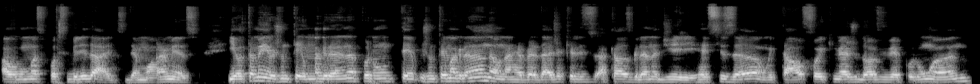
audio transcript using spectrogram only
algumas possibilidades, demora mesmo. E eu também, eu juntei uma grana por um tempo, juntei uma grana não, na verdade, aqueles, aquelas grana de rescisão e tal, foi que me ajudou a viver por um ano,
